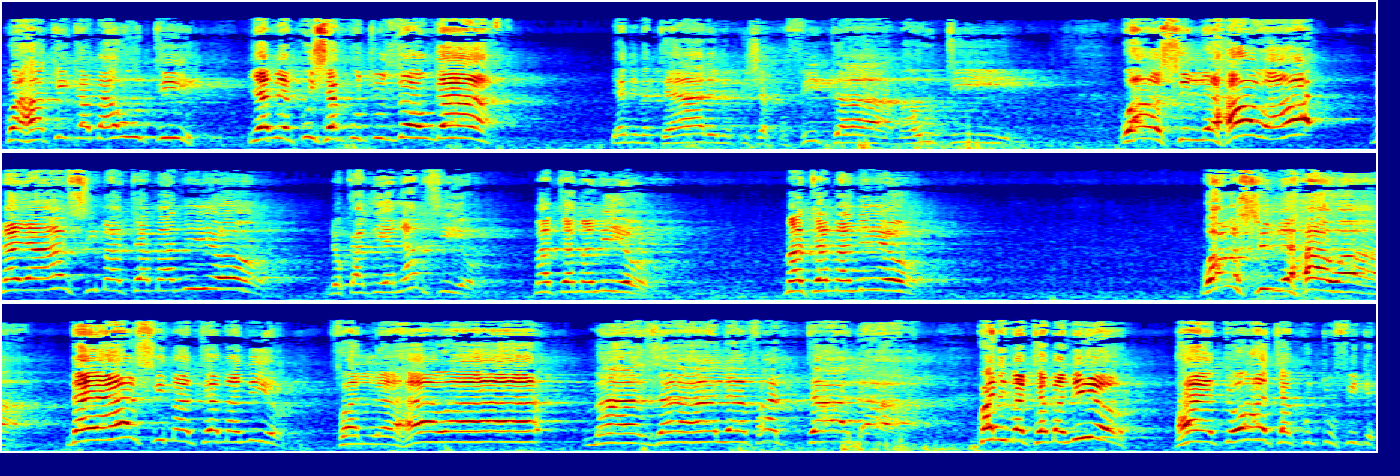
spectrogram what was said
Kwa hakika mauti yamekwisha kutuzonga. Yani tayari yamekwisha kufika mauti. Waasil hawa na yaasi matamanio. Ndo kazi ya nafsi hiyo matamanio matamanio. Wasil hawa na yaasi matamanio. Falhawa mazala fatala kwani matamanio hayatoacha kutufiti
